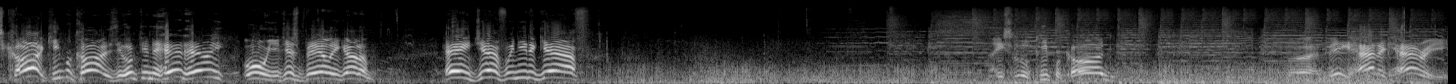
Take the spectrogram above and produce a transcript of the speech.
Nice Nice cod, keeper cod. Is he hooked in the head, Harry? Oh, you just barely got him. Hey, Jeff, we need a gaff. Nice little keeper cod. Uh, big haddock Harry.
